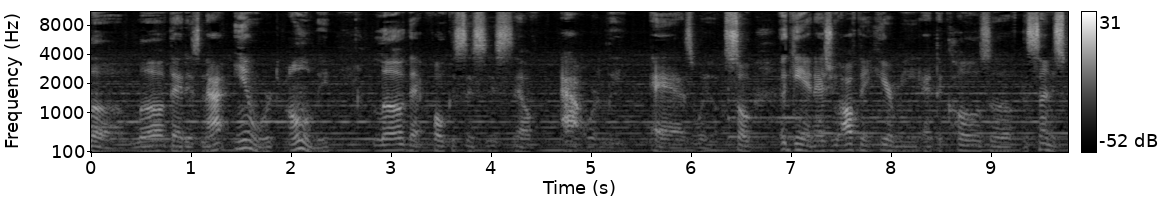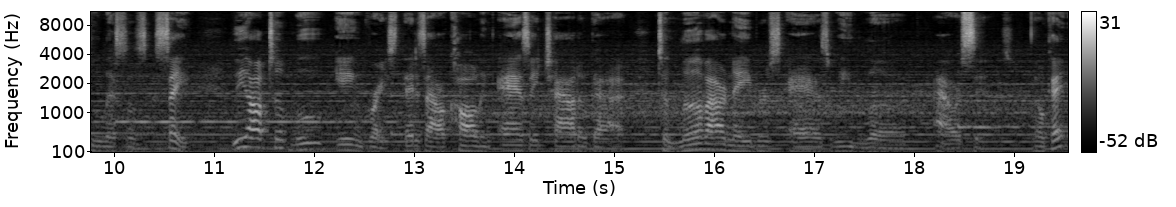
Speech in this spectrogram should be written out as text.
love. Love that is not inward only, love that focuses itself outwardly as well. So, again, as you often hear me at the close of the Sunday school lessons say, we ought to move in grace. That is our calling as a child of God to love our neighbors as we love ourselves. Okay?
